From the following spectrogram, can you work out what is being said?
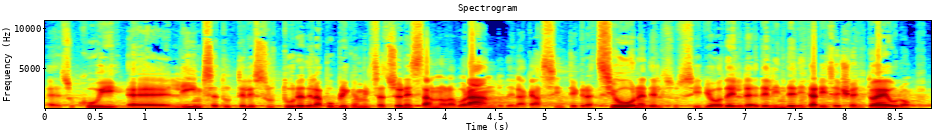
eh, su cui eh, l'Inps e tutte le strutture della pubblica amministrazione stanno lavorando, della cassa integrazione, del sussidio del, dell'indennità di 600 euro,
